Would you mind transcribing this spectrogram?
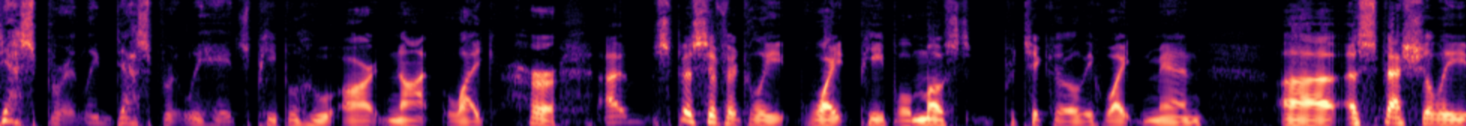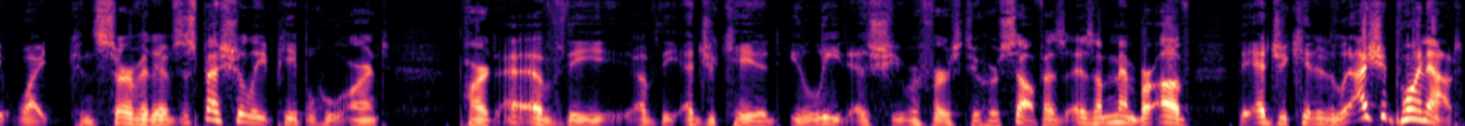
desperately, desperately hates people who are not like her, uh, specifically white people, most particularly white men, uh, especially white conservatives, especially people who aren't part of the of the educated elite, as she refers to herself as as a member of the educated elite. I should point out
